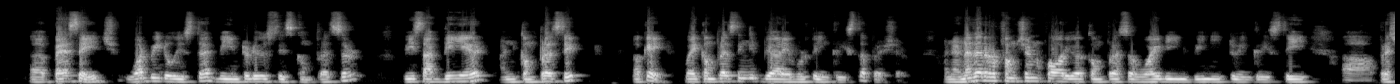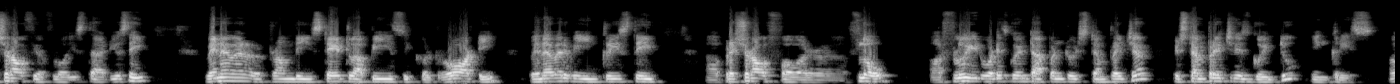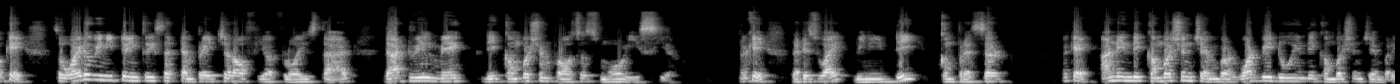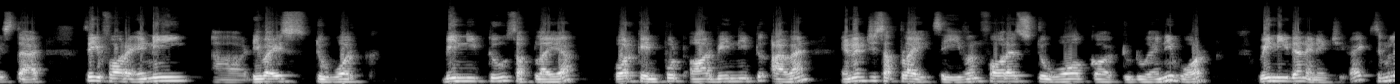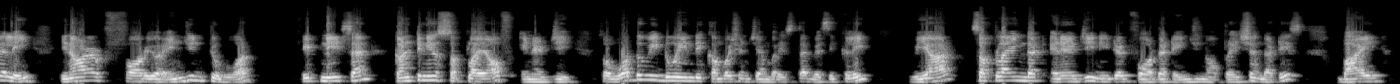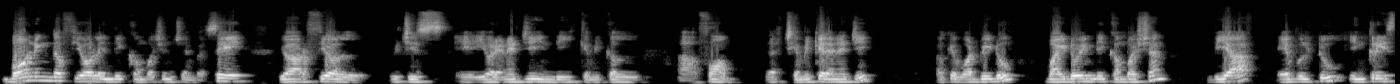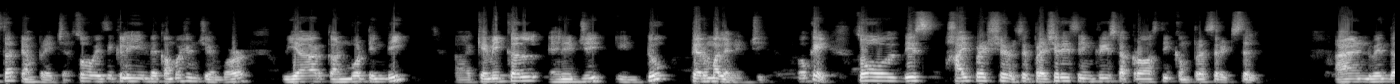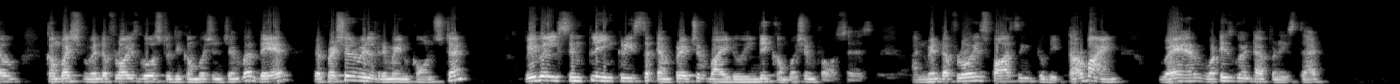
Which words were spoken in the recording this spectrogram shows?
passage what we do is that we introduce this compressor we suck the air and compress it. Okay, by compressing it, we are able to increase the pressure. And another function for your compressor, why do we need to increase the uh, pressure of your flow is that you see, whenever from the state law P is equal to rho RT, whenever we increase the uh, pressure of our uh, flow or fluid, what is going to happen to its temperature? Its temperature is going to increase. Okay. So why do we need to increase the temperature of your flow is that that will make the combustion process more easier. Okay, that is why we need the compressor. Okay, and in the combustion chamber, what we do in the combustion chamber is that, see, for any uh, device to work, we need to supply a work input or we need to have an energy supply. See, even for us to work or to do any work, we need an energy, right? Similarly, in order for your engine to work, it needs an continuous supply of energy. So what do we do in the combustion chamber is that basically we are supplying that energy needed for that engine operation that is by burning the fuel in the combustion chamber. Say your fuel which is a, your energy in the chemical uh, form that chemical energy. Okay, what we do by doing the combustion we are able to increase the temperature. So basically in the combustion chamber we are converting the uh, chemical energy into thermal energy. Okay, so this high pressure, so pressure is increased across the compressor itself. And when the combustion, when the flow is goes to the combustion chamber, there the pressure will remain constant. We will simply increase the temperature by doing the combustion process. And when the flow is passing to the turbine, where what is going to happen is that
